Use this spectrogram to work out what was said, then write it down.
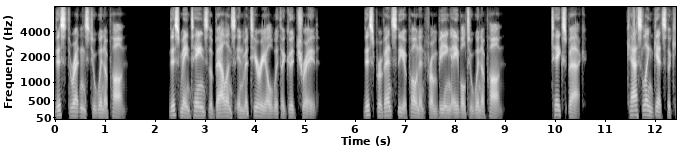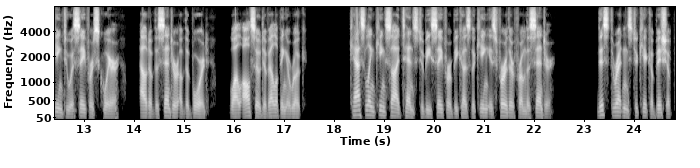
This threatens to win a pawn. This maintains the balance in material with a good trade. This prevents the opponent from being able to win a pawn. Takes back. Castling gets the king to a safer square, out of the center of the board, while also developing a rook. Castling kingside tends to be safer because the king is further from the center. This threatens to kick a bishop.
